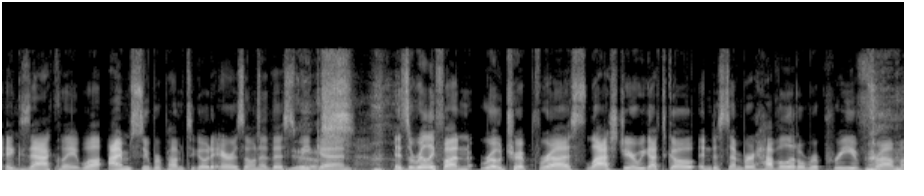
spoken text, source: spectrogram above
Exactly. Well, I'm super pumped to go to Arizona this yes. weekend. It's a really fun road trip for us. Last year, we got to go in December, have a little reprieve from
